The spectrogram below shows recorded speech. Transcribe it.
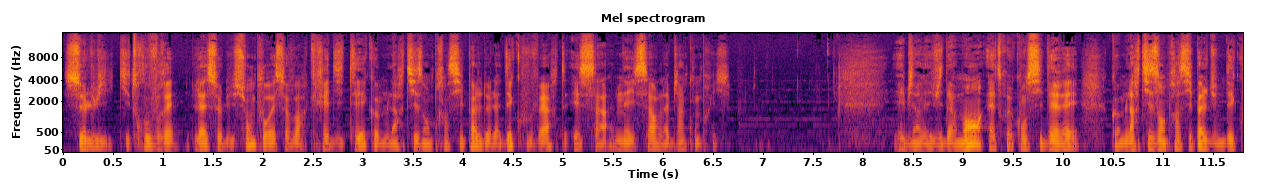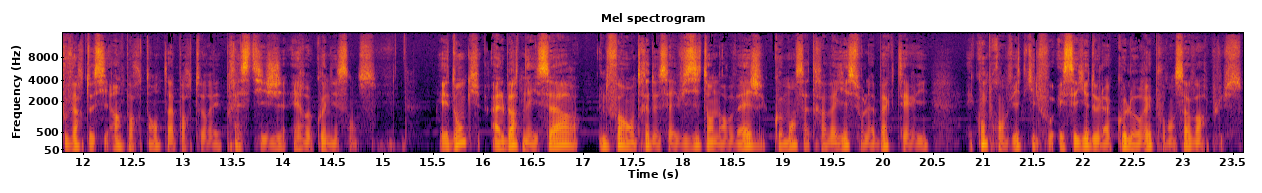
Celui qui trouverait la solution pourrait se voir crédité comme l'artisan principal de la découverte, et ça, Neisser l'a bien compris. Et bien évidemment, être considéré comme l'artisan principal d'une découverte aussi importante apporterait prestige et reconnaissance. Et donc, Albert Neisser, une fois rentré de sa visite en Norvège, commence à travailler sur la bactérie et comprend vite qu'il faut essayer de la colorer pour en savoir plus.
